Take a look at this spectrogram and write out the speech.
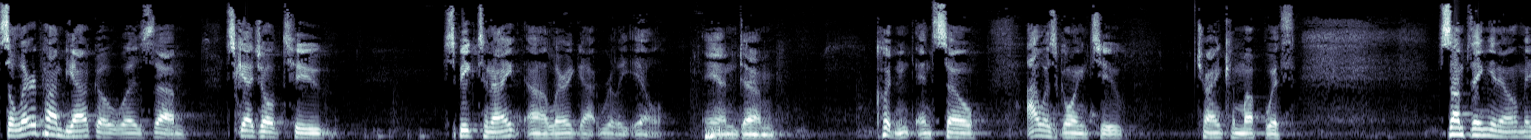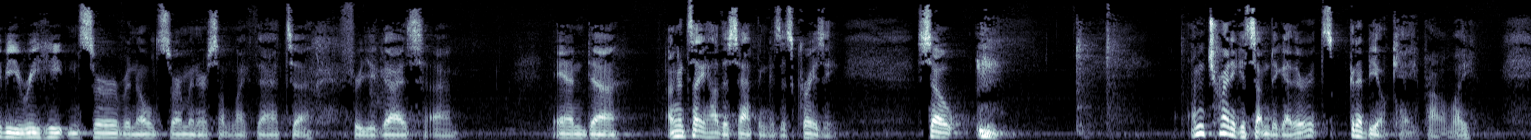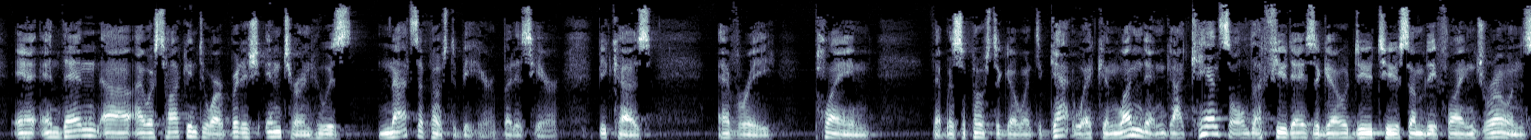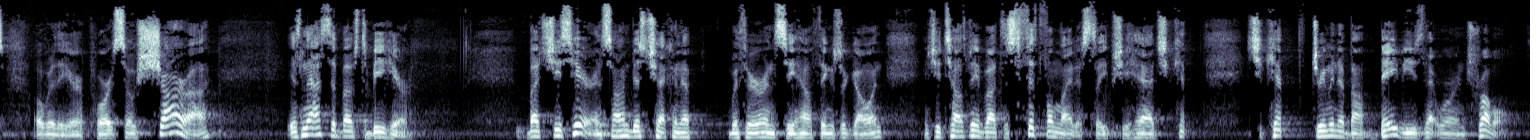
So Larry Pombianco was um, scheduled to speak tonight. Uh, Larry got really ill and um, couldn't, and so I was going to try and come up with something, you know, maybe reheat and serve an old sermon or something like that uh, for you guys. Um, and uh, I'm going to tell you how this happened because it's crazy. So I'm trying to get something together. It's going to be okay, probably. And, and then uh, I was talking to our British intern who is not supposed to be here, but is here because every plane that was supposed to go into Gatwick in London got canceled a few days ago due to somebody flying drones over the airport. So Shara is not supposed to be here, but she's here. And so I'm just checking up with her and see how things are going. And she tells me about this fitful night of sleep she had. She kept, she kept dreaming about babies that were in trouble.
